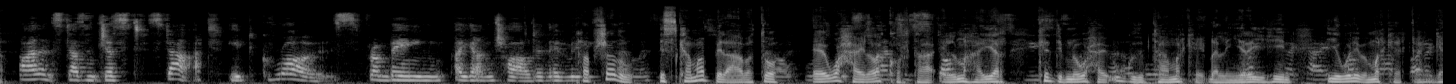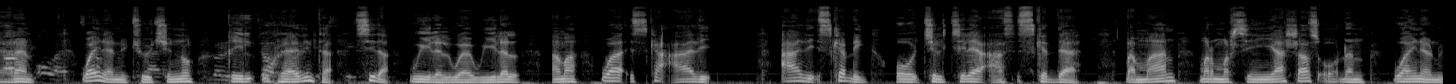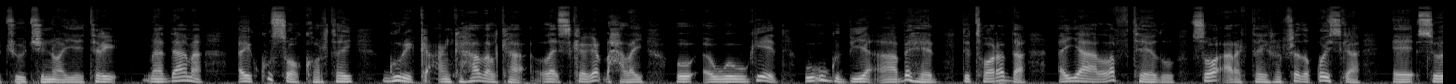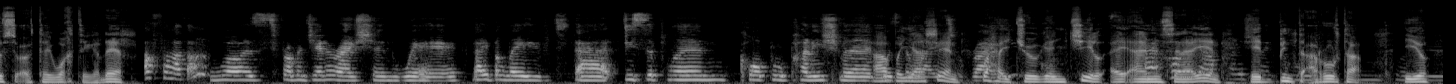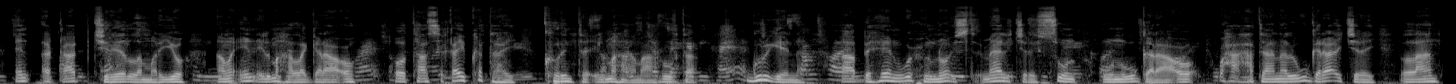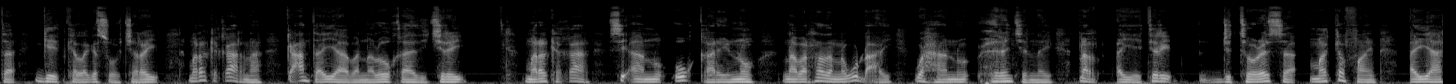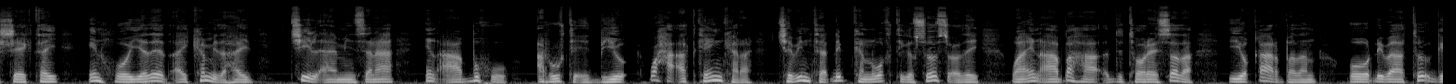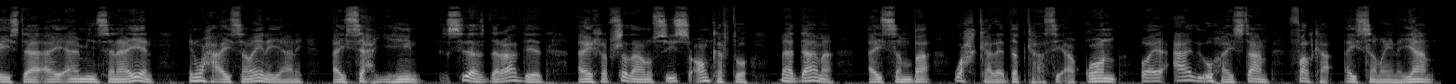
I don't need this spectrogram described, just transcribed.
Rabshadu iskama bilaabato ee waxay la kortaa ilmaha yar kadibna waxay u gudubtaa markay dhallinyaro yihiin iyo weliba markay qaangaaraan. Waa inaannu joojinno qiil u raadinta sida wiilal waa wiilal ama waa iska caadi. Caadi iska dhig oo jiljileecaas iska daa dhammaan marmarsiinyaashaas oo dhan waa inaannu joojinno ayay tiri maadaama ay ku soo kortay guri gacanka hadalka la iskaga dhaxlay oo awowgeed uu u gudbiya aabbaheed ditooradda ayaa lafteedu soo aragtay rabshada qoyska ee soo socotay wakhtiga dheer. Aabbayaasheen waxay joogeen jiil ay aaminsanaayeen eedbinta carruurta iyo in ciqaab jireed la mariyo ama in ilmaha la garaaco oo taasi qayb ka tahay korinta ilmaha ama carruurta gurigeenna aabbaheen wuxuu noo isticmaali jiray suun uu nagu garaaco waxaa xataana lagu garaaci jiray laanta geedka laga soo jaray. Mararka qaarna gacanta ayaaba naloo qaadi jiray. Mararka qaar si aannu u qarinno nabarrada nagu dhacay waxaannu xiran jirnay dhar ayay tiri ditoresa macalfine ayaa sheegtay in hooyadeed ay ka mid ahayd jiil aaminsanaa in aabbuhu carruurta edbiyo. Waxa adkayn kara jebinta dhibkan wakhtiga soo socday waa in aabbaha ditooreesada iyo qaar badan oo dhibaato geystaa ay aaminsanaayeen in waxa ay samaynayaani ay sax yihiin. Sidaas daraaddeed ay rabshadaanu sii socon karto maadaama aysanba wax kale dadkaasi aqoon oo ay caadi u haystaan falka ay samaynayaan.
